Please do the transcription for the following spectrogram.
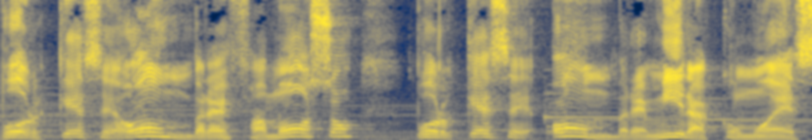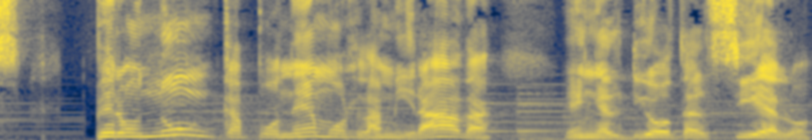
porque ese hombre es famoso, porque ese hombre mira cómo es. Pero nunca ponemos la mirada en el Dios del cielo,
